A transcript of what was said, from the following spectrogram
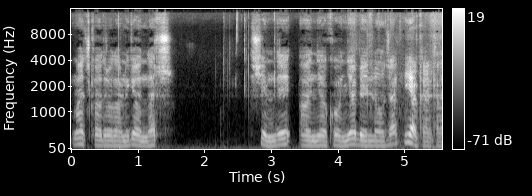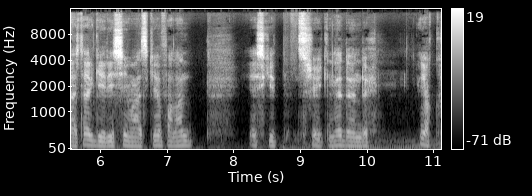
maç kadrolarını gönder. Şimdi Anya Konya belli olacak. Yok arkadaşlar geri Şimanski falan eski şekline döndü. Yok.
